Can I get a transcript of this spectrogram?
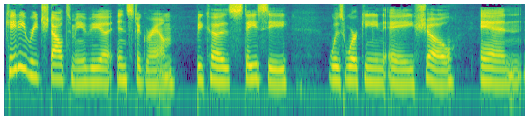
Katie reached out to me via Instagram because Stacy was working a show and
